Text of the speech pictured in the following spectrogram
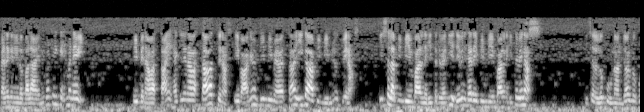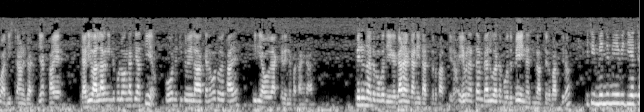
බැඳගෙන ඉන්න බලහිනකොට ඒක එහෙම නෙවෙයි. පිම්බෙන අවස්ථාවේ හැකිලෙන අවස්ථාවක් වෙනස්. ඒ වගේම පිම්බීම අවස්ථාව ඊගා පිම්බීමනොත් වෙනස්. ඉස්සලා පිම්බීම බලන හිතට වැඩිය දෙවෙනි සැරේ පිම්බීම බලන හිත වෙනස්. ඉතල ලොකු උනන්දුවක් ලොකු අදිෂ්ඨාන ශක්තියක් කය දැඩිව අල්ලගෙන ඉන්න පුළුවන් ගතියක් තියෙනවා. ඕන ටික වේලාවක් යනකොට ওই කය ඉරියව්වක් කරෙන්න පටන් ගන්නවා. පෙනුනට මොකද ඒක ගණන් ගන්නේ තත්ත්වයටපත් වෙනවා. එහෙම නැත්නම් බැලුවට මොකද පේන්නේ නැති තත්ත්වයටපත් වෙනවා. ඉතින් මෙන්න මේ විදිහට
